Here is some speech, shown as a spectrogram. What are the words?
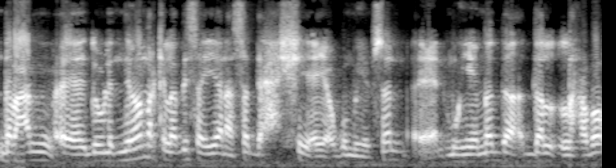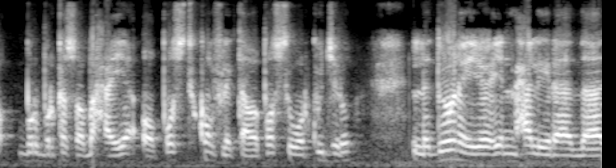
dabcan dowladnimo marka la dhisayana saddex shay ayaa ugu muhiimsan. Muhiimada dal la rabo burbur ka soo baxaya oo post conflict ama post war ku jiro la doonayo in maxaa la yirahdaa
